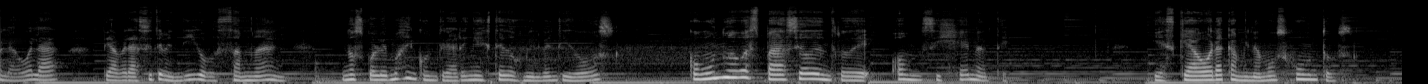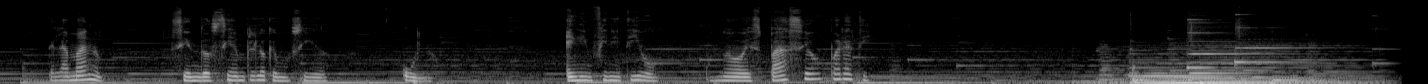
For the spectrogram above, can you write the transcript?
Hola, hola, te abrazo y te bendigo, Samnan. Nos volvemos a encontrar en este 2022 con un nuevo espacio dentro de Oxigénate. Y es que ahora caminamos juntos, de la mano, siendo siempre lo que hemos sido, uno. En infinitivo, un nuevo espacio para ti.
